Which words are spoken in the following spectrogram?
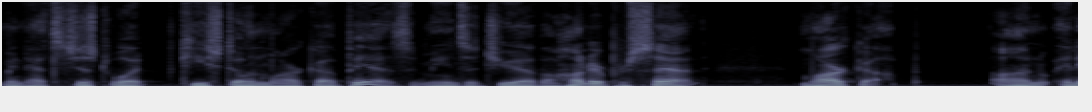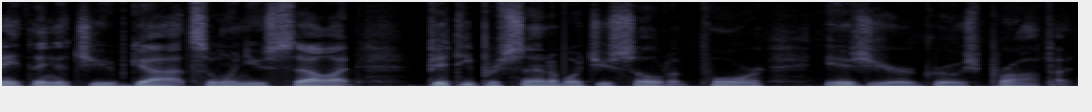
mean, that's just what Keystone markup is. It means that you have 100% markup on anything that you've got. So when you sell it, 50% of what you sold it for is your gross profit.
